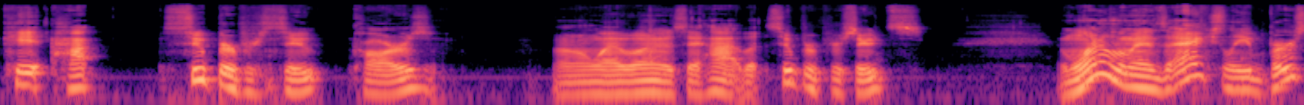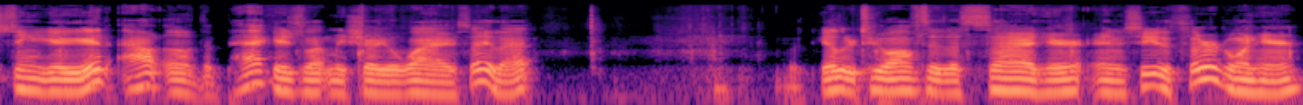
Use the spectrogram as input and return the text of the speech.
KITT hot super pursuit cars. I don't know why I wanted to say hot, but super pursuits. And one of them is actually bursting get out of the package. Let me show you why I say that. Put the other two off to the side here. And see the third one here.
